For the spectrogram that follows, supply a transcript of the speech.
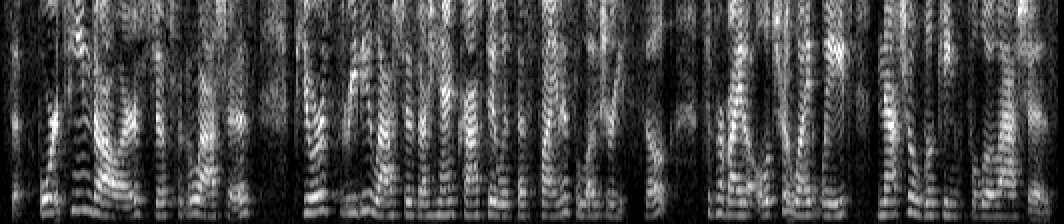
It's at $14 just for the lashes. Pure's 3D lashes are handcrafted with the finest luxury silk to provide ultra lightweight, natural looking fuller lashes.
